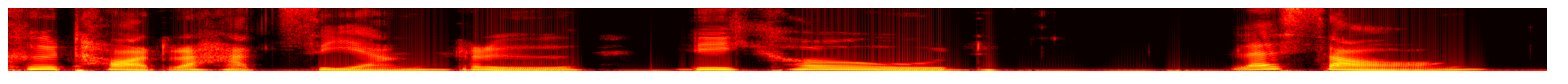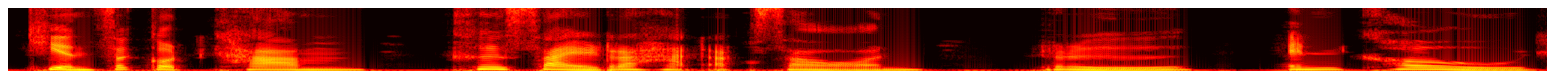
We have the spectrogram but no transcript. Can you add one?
คือถอดรหัสเสียงหรือ decode และ 2. เขียนสะกดคำคือใส่รหัสอักษร หรือ encode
